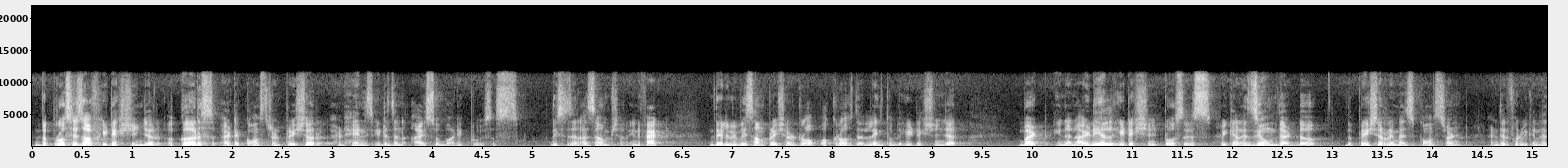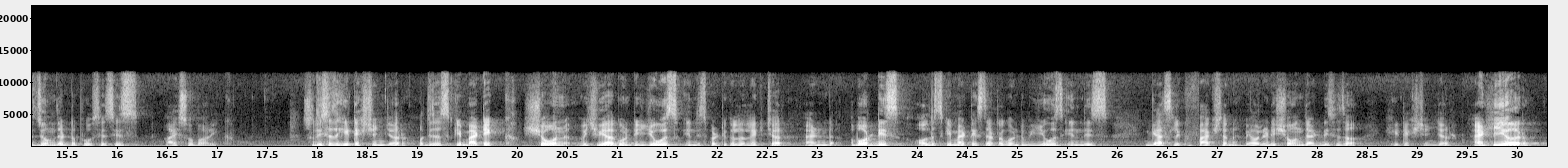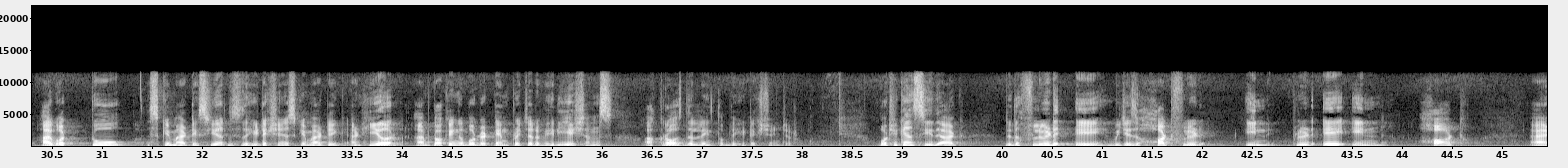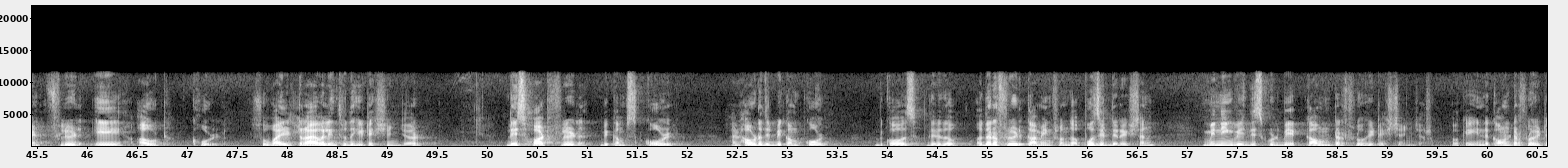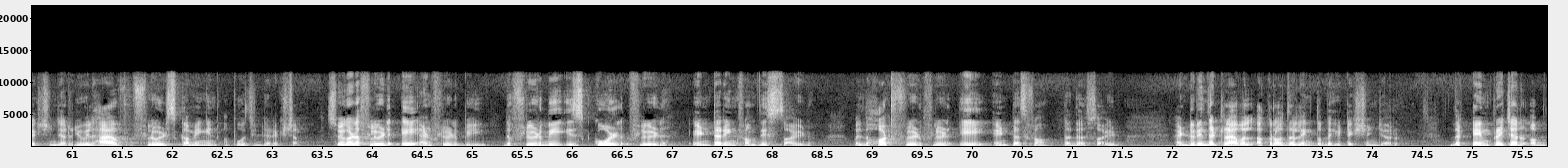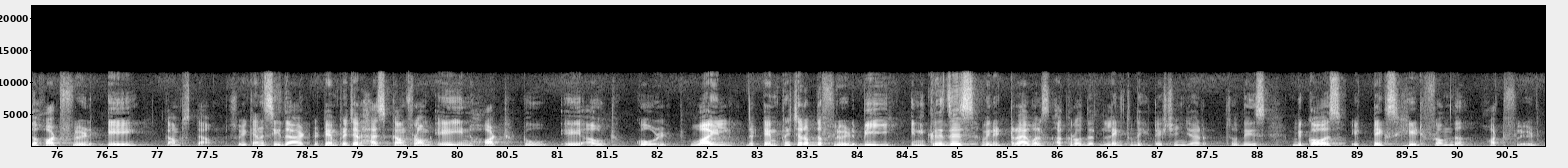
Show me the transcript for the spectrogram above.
The process of heat exchanger occurs at a constant pressure and hence it is an isobaric process. This is an assumption. In fact, there will be some pressure drop across the length of the heat exchanger, but in an ideal heat exchange process, we can assume that the, the pressure remains constant and therefore, we can assume that the process is isobaric. So, this is a heat exchanger or this is a schematic shown which we are going to use in this particular lecture and about this all the schematics that are going to be used in this gas liquefaction we have already shown that this is a heat exchanger and here I have got two schematics here this is a heat exchanger schematic and here I am talking about the temperature variations across the length of the heat exchanger. What you can see that the fluid A which is a hot fluid in fluid A in hot and fluid A out cold. So, while traveling through the heat exchanger, this hot fluid becomes cold and how does it become cold? Because there is a other fluid coming from the opposite direction, meaning which this could be a counter flow heat exchanger. Okay. In the counter flow heat exchanger, you will have fluids coming in opposite direction. So, you got a fluid A and fluid B. The fluid B is cold fluid entering from this side, while the hot fluid fluid A enters from the other side. And during the travel across the length of the heat exchanger, the temperature of the hot fluid A comes down. So, you can see that the temperature has come from A in hot to A out cold, while the temperature of the fluid B increases when it travels across the length of the heat exchanger through this, because it takes heat from the hot fluid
